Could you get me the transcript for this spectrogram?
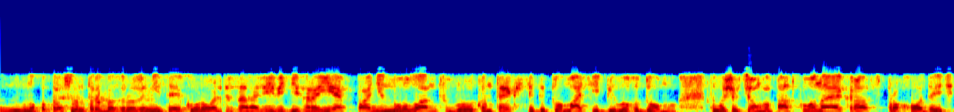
Ну, по перше, нам треба зрозуміти, яку роль взагалі відіграє пані Нуланд в контексті дипломатії Білого Дому, тому що в цьому випадку вона якраз проходить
